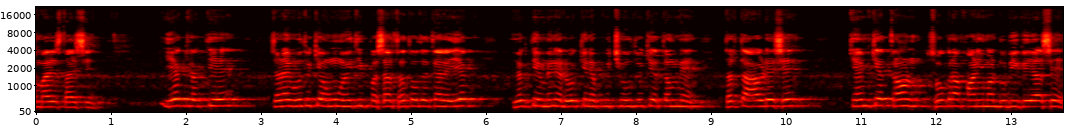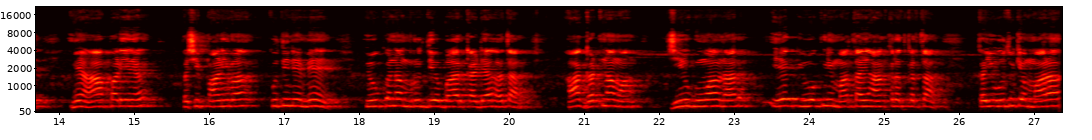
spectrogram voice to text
સમાવેશ થાય છે. એક વ્યક્તિએ જણાવ્યું હતું કે, હું અહીંથી પસાર થતો હતો ત્યારે એક વ્યક્તિએ મને રોકીને પૂછ્યું હતું કે, તમને તરતા આવડે છે? કેમ કે ત્રણ છોકરા પાણીમાં ડૂબી ગયા છે. મેં હા પાડીને પછી પાણીમાં કૂદીને મેં યુવકોના મૃતદેહ બહાર કાઢ્યા હતા. આ ઘટનામાં જીવ ગુમાવનાર એક યુવકની માતાએ આંકરત કરતાં કહ્યું હતું કે, મારા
